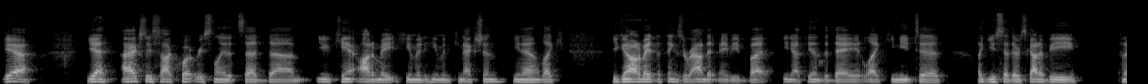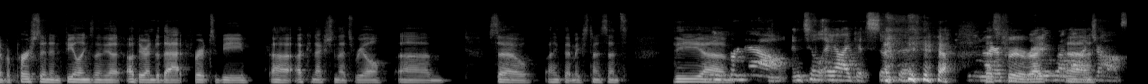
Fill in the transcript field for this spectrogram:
Yeah. Yeah. I actually saw a quote recently that said, um, you can't automate human to human connection, you know, like you can automate the things around it maybe, but you know, at the end of the day, like you need to, like you said, there's got to be kind of a person and feelings on the other end of that for it to be uh, a connection that's real. Um, so I think that makes a ton of sense. The um, for now until AI gets so good. yeah, that's true, right? Run out of uh, jobs.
